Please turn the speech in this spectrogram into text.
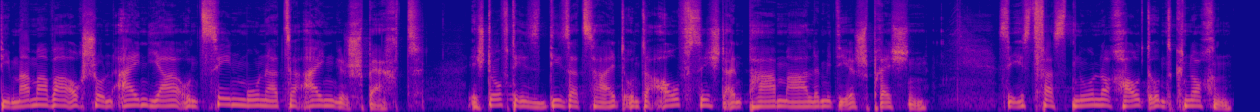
Die Mama war auch schon ein Jahr und zehn Monate eingesperrt. Ich durfte in dieser Zeit unter Aufsicht ein paar Male mit ihr sprechen. Sie ist fast nur noch Haut und Knochen.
